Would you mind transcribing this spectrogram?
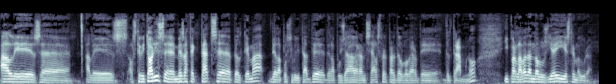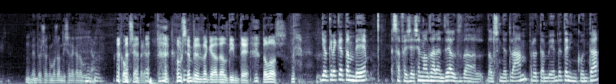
a les, eh, a les, als territoris eh, més afectats eh, pel tema de la possibilitat de, de la pujada d'arancels per part del govern de, del Trump, no? I parlava d'Andalusia i Extremadura. Mm -hmm. penso que ens han deixat de Catalunya, mm -hmm. com sempre. com sempre ens ha quedat el tinter. Dolors. Jo crec que també s'afegeixen els aranzels del, del senyor Trump, però també hem de tenir en compte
